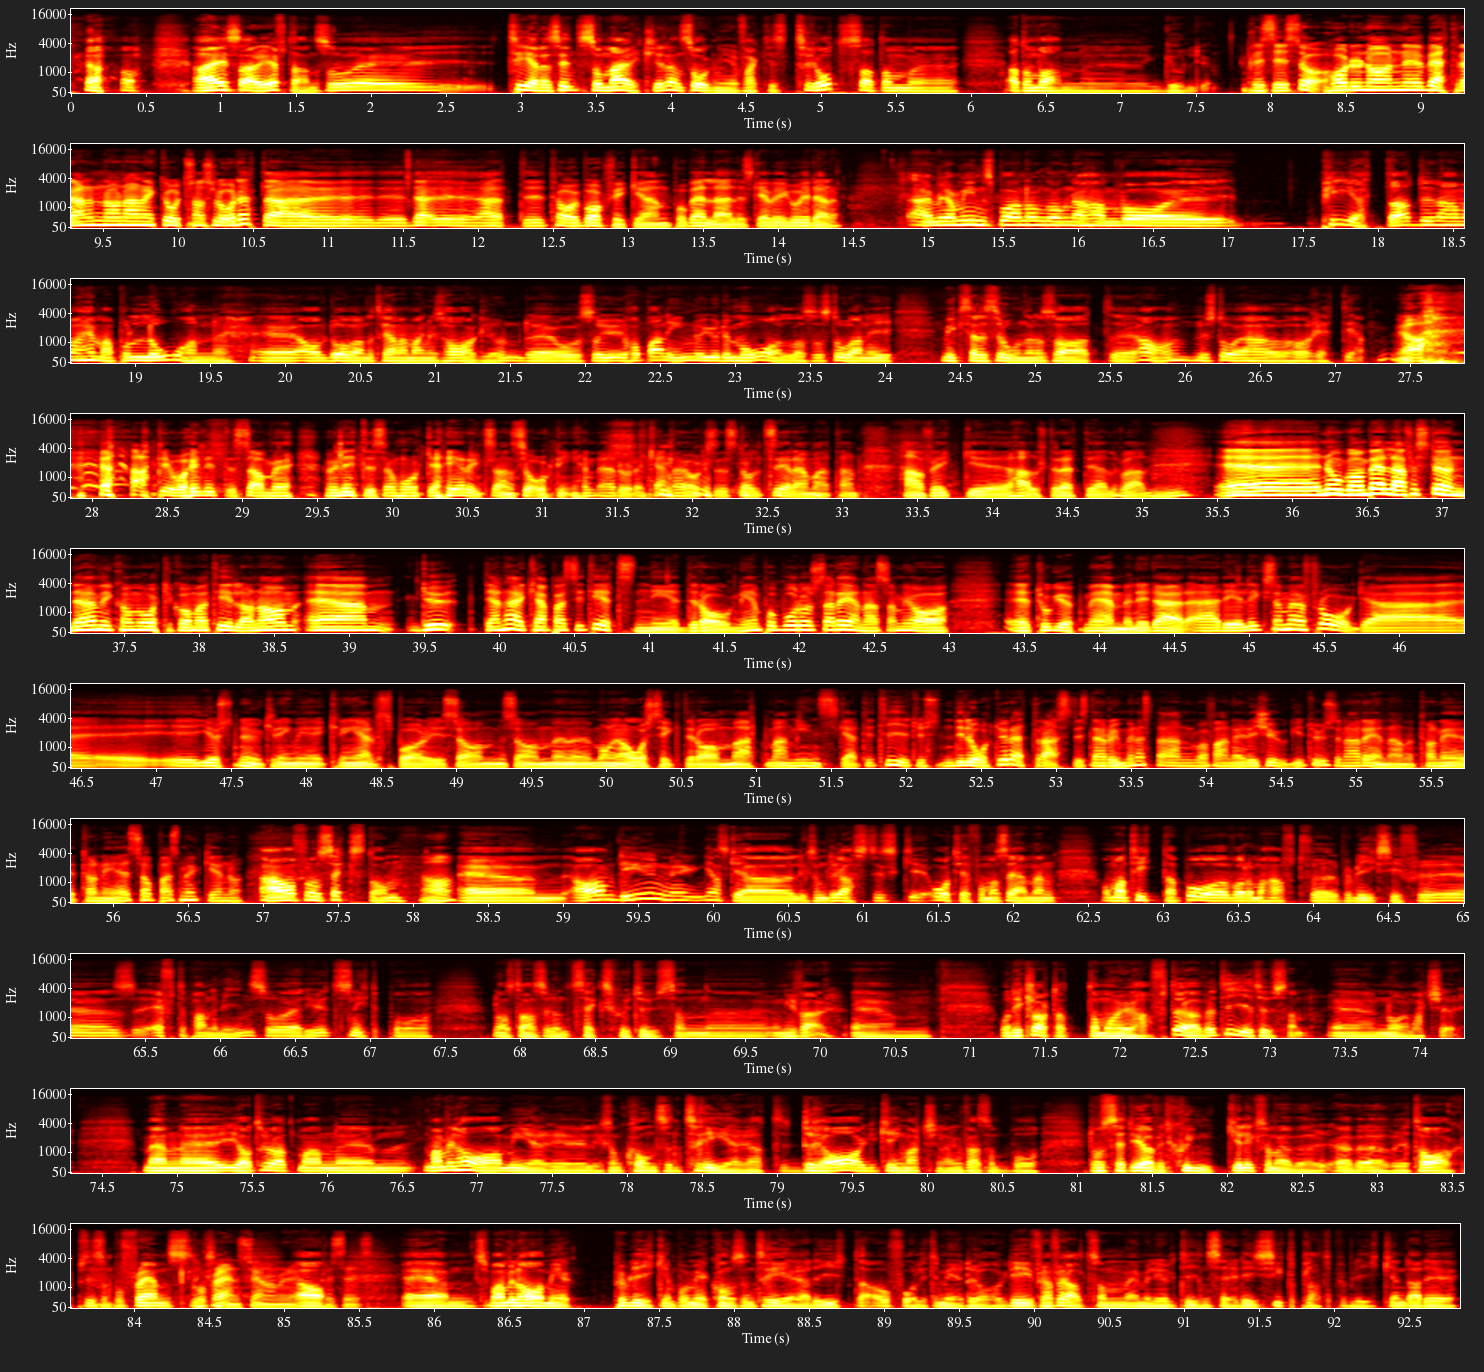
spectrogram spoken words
Ja, nej, så här i efterhand så eh, ter den sig inte så märklig den sågningen faktiskt, trots att de, eh, att de vann eh, guld ju. Precis så. Har du någon eh, bättre, någon anekdot som slår detta eh, eh, att ta i bakfickan på Bella eller ska vi gå vidare? Nej, men jag minns bara någon gång när han var eh, petad när han var hemma på lån eh, av dåvarande tränare Magnus Haglund eh, och så hoppade han in och gjorde mål och så stod han i mixade zonen och sa att eh, ja, nu står jag här och har rätt igen. Ja, det var ju lite som, eh, lite som Håkan Eriksson-sågningen där då. Det kan jag också stoltsera med att han, han fick eh, halvt rätt i alla fall. Eh, nog om Bella för stunden. Vi kommer återkomma till honom. Eh, du, den här kapacitetsneddragningen på Borås Arena som jag eh, tog upp med Emelie där. Är det liksom en fråga eh, just nu kring, kring Elfsborg som, som eh, många har åsikter om att man minskar till 10 000. Det låter ju rätt drastiskt. Den rymmer nästan, vad fan är det, 20 000 arenan. Ta ner, ta ner så pass mycket ändå. Ja, från 16. Ja. Ehm, ja, det är ju en ganska liksom, drastisk åtgärd får man säga, men om man tittar på vad de har haft för publiksiffror eh, efter pandemin så är det ju ett snitt på någonstans runt 6-7 tusen eh, ungefär. Ehm, och det är klart att de har ju haft över 10 000 eh, några matcher. Men eh, jag tror att man, eh, man vill ha mer eh, liksom, koncentrerat drag kring matcherna, ungefär som på, de sätter ju över ett skynke liksom över, över övre tak, precis som på Friends. På liksom. Friends gör de det, Ja. precis. Ehm, Så man vill ha mer publiken på mer koncentrerad yta och få lite mer drag. Det är ju framförallt som Emelie Hultin säger, det är sittplatspubliken där det eh,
